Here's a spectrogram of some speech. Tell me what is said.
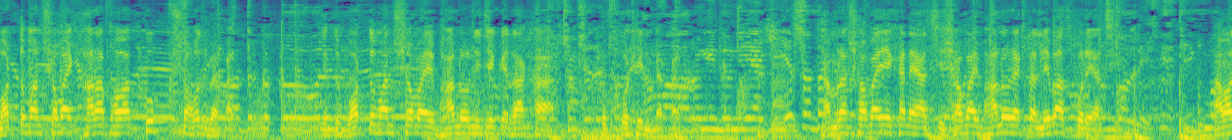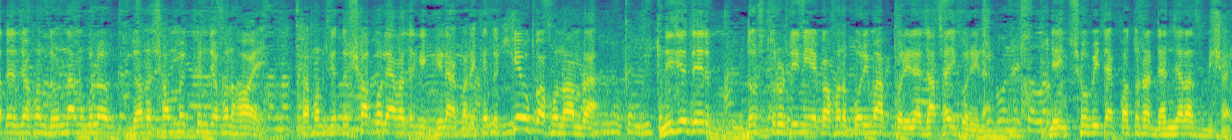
বর্তমান সময় খারাপ হওয়া খুব সহজ ব্যাপার। কিন্তু বর্তমান সময়ে ভালো নিজেকে রাখা খুব কঠিন ব্যাপার। আমরা সবাই এখানে আছি, সবাই ভালোর একটা লেবাস পরে আছি। আমাদের যখন দুর্নামগুলো জনসম্মুখীন যখন হয়, তখন কিন্তু সকলে আমাদেরকে ঘৃণা করে। কিন্তু কেউ কখনো আমরা নিজেদের দোষ নিয়ে কখনো পরিমাপ করি না, যাচাই করি না। এই ছবিটা কতটা ডেঞ্জারাস বিষয়।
